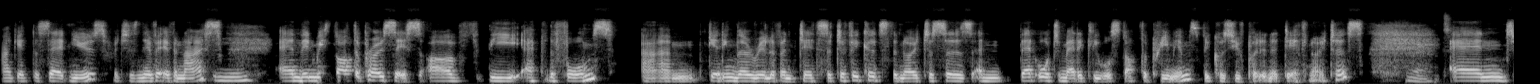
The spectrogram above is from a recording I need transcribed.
I get the sad news, which is never ever nice. Mm-hmm. And then we start the process of the the forms, um, getting the relevant death certificates, the notices, and that automatically will stop the premiums because you've put in a death notice. Right. And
